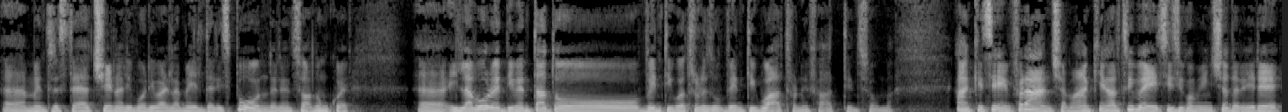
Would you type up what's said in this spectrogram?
eh, mentre stai a cena ti può arrivare la mail da rispondere, insomma, dunque eh, il lavoro è diventato 24 ore su 24 nei fatti, insomma. Anche se in Francia, ma anche in altri paesi, si comincia ad avere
